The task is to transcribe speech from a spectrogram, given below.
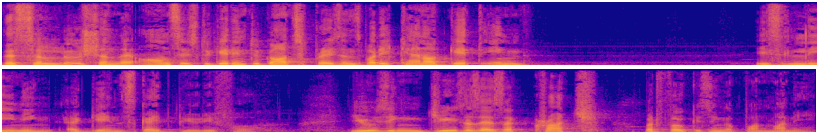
The solution, the answer is to get into God's presence, but he cannot get in. He's leaning against Gate Beautiful, using Jesus as a crutch, but focusing upon money.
